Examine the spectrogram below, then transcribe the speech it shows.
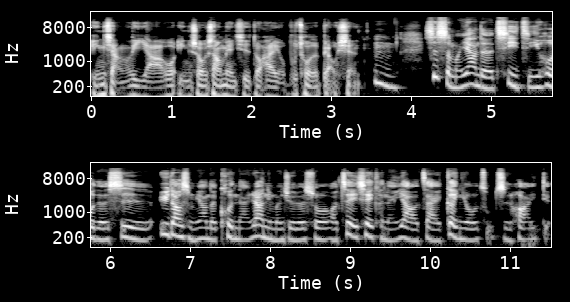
影响力啊或营收上面，其实都还有不错的表现。嗯，是什么样的契机，或者是遇到什么样的困难，让你们觉得说哦，这一切可能要再更有组织化一点？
